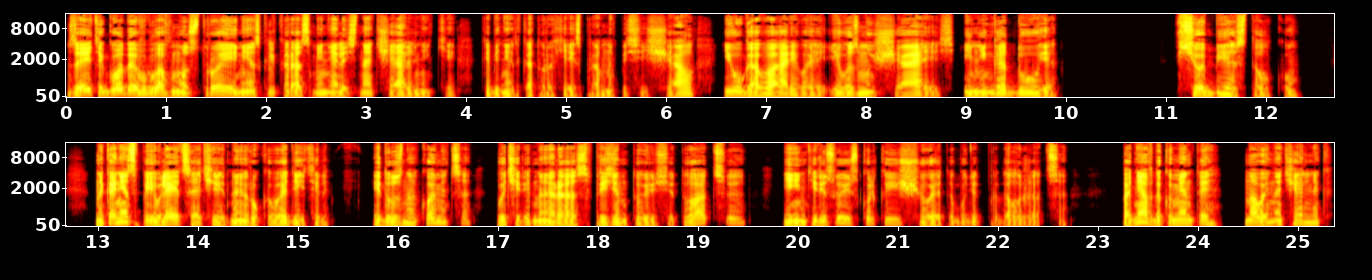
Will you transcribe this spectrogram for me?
За эти годы в главмострое несколько раз менялись начальники, кабинеты которых я исправно посещал, и уговаривая, и возмущаясь, и негодуя. Все без толку. Наконец появляется очередной руководитель. Иду знакомиться, в очередной раз презентую ситуацию и интересуюсь, сколько еще это будет продолжаться. Подняв документы, новый начальник,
